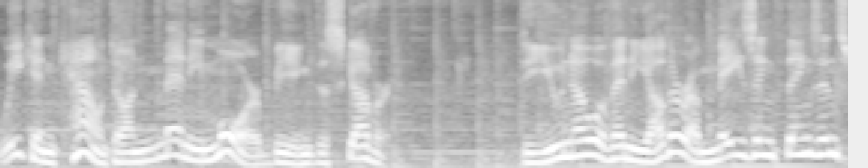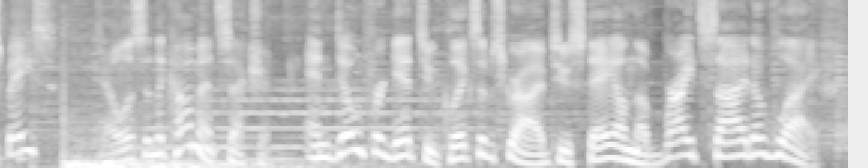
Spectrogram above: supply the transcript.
we can count on many more being discovered. Do you know of any other amazing things in space? Tell us in the comments section. And don't forget to click subscribe to stay on the bright side of life.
